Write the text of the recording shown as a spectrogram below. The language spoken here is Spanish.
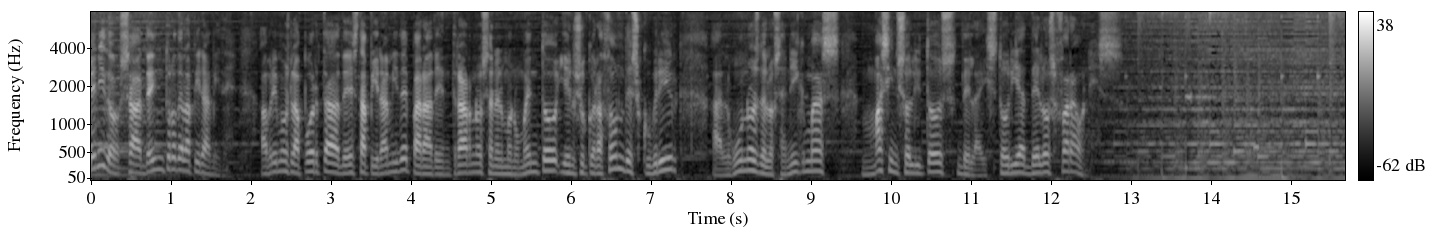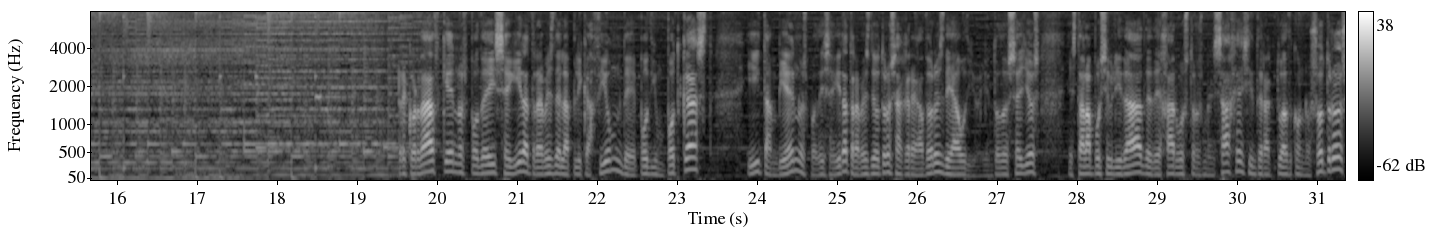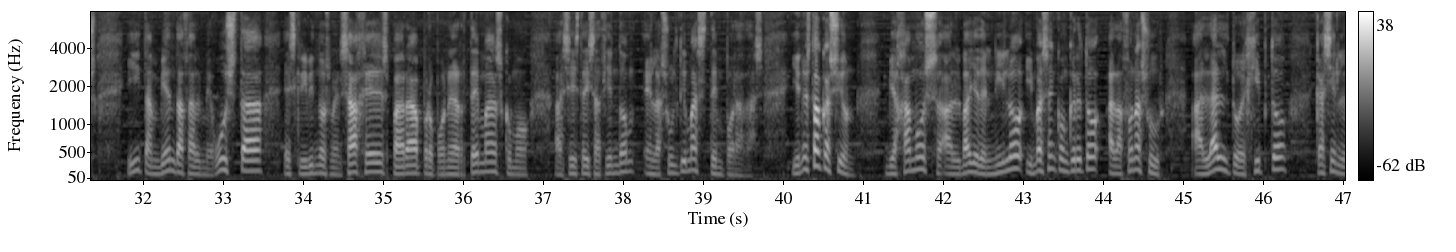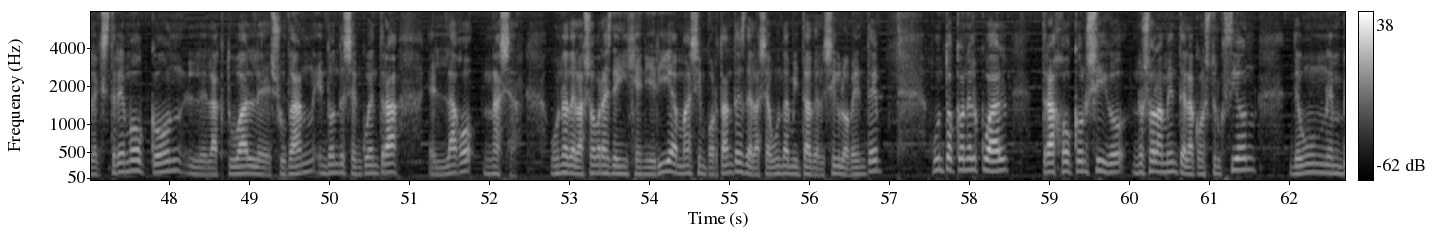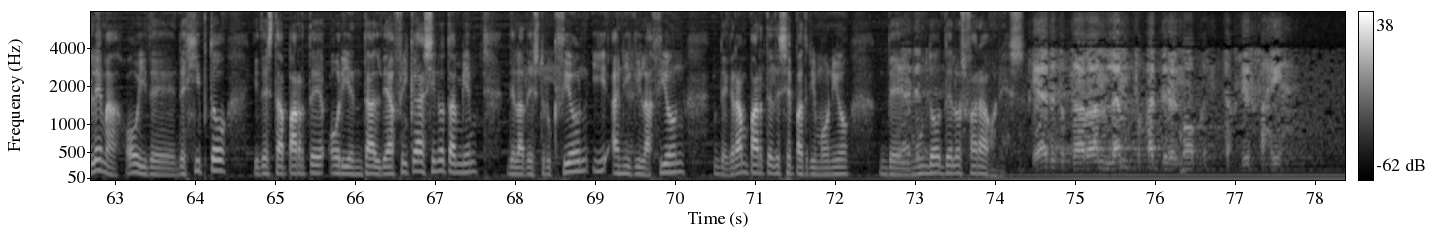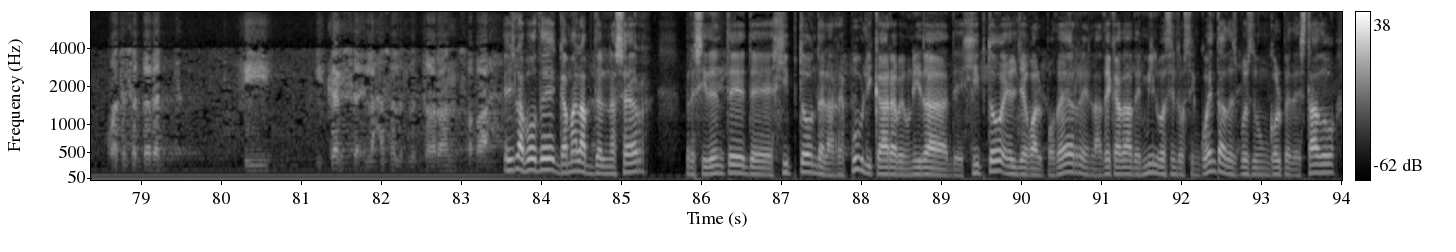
Bienvenidos a Dentro de la Pirámide. Abrimos la puerta de esta pirámide para adentrarnos en el monumento y en su corazón descubrir algunos de los enigmas más insólitos de la historia de los faraones. Recordad que nos podéis seguir a través de la aplicación de Podium Podcast y también nos podéis seguir a través de otros agregadores de audio y en todos ellos está la posibilidad de dejar vuestros mensajes, interactuad con nosotros y también dad al me gusta, escribidnos mensajes para proponer temas como así estáis haciendo en las últimas temporadas. Y en esta ocasión viajamos al Valle del Nilo y más en concreto a la zona sur, al Alto Egipto, casi en el extremo con el actual eh, Sudán, en donde se encuentra el lago Nasser una de las obras de ingeniería más importantes de la segunda mitad del siglo XX, junto con el cual trajo consigo no solamente la construcción de un emblema hoy de, Egipto y de esta parte oriental de África, sino también de la destrucción y aniquilación de gran parte de ese patrimonio del mundo de los faraones. Es la voz de Gamal Abdel Nasser, presidente de Egipto, de la República Árabe Unida de Egipto. Él llegó al poder en la década de 1950 después de un golpe de Estado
